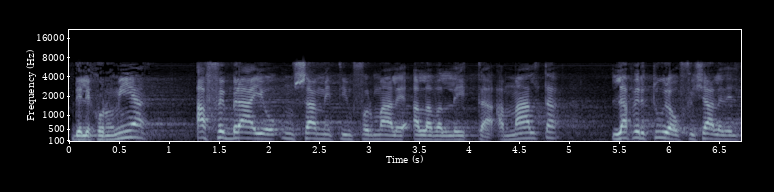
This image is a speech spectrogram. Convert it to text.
dell'economia, a febbraio un summit informale alla Valletta a Malta, l'apertura ufficiale del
